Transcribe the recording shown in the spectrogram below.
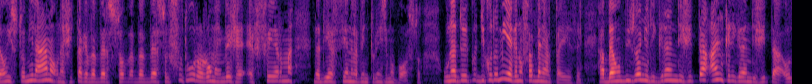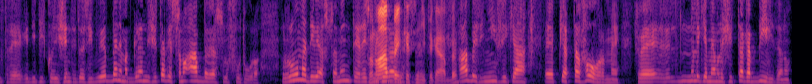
Abbiamo visto Milano, una città che va verso, va verso il futuro, Roma invece è ferma da anni al ventunesimo posto. Una dicotomia che non fa bene al paese Abbiamo bisogno di grandi città, anche di grandi città, oltre che di piccoli centri dove si vive bene, ma grandi città che sono hub verso il futuro. Roma deve assolutamente recuperare... Sono hub in che significa hub? Hub significa eh, piattaforme, cioè noi le chiamiamo le città che abilitano.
